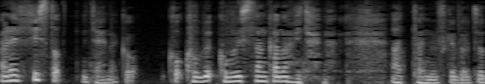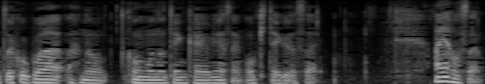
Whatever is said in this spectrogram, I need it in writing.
あれフィストみたいな、こう、こ、こぶ、こぶしさんかなみたいな、あったんですけど、ちょっとここは、あの、今後の展開を皆さんご期待ください。あやほさん。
